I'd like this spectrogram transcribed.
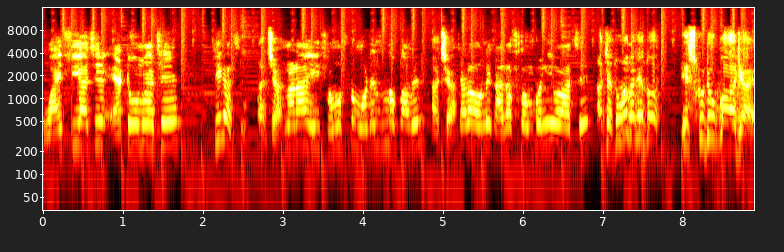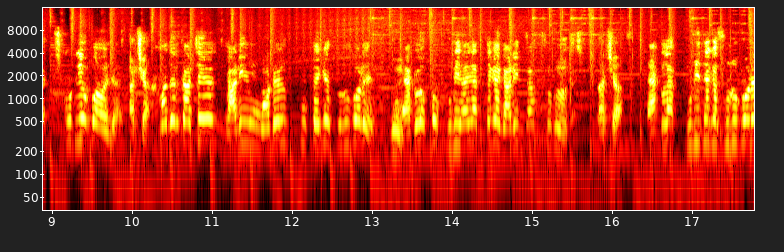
ওয়াইসি আছে অ্যাটম আছে ঠিক আছে? আচ্ছা। আপনারা এই সমস্ত মডেলগুলো পাবেন। আচ্ছা। এছাড়া অনেক আদার্স কোম্পানিও আছে। আচ্ছা তোমার কাছে তো স্কুটিও পাওয়া যায়। স্কুটিও পাওয়া যায়। আচ্ছা। আমাদের কাছে গাড়ির মডেল থেকে শুরু করে এক লক্ষ কুড়ি হাজার থেকে গাড়ির দাম শুরু হচ্ছে। আচ্ছা। এক লাখ কুড়ি থেকে শুরু করে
